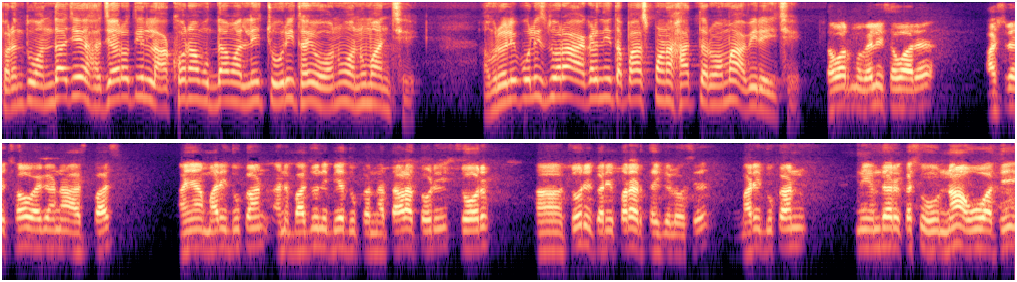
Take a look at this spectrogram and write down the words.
પરંતુ અંદાજે હજારોથી લાખોના મુદ્દામાલની ચોરી થઈ હોવાનું અનુમાન છે. અમરેલી પોલીસ દ્વારા આગળની તપાસ પણ હાથ ધરવામાં આવી રહી છે. સવારમાં વહેલી સવારે આશરે છ વાગ્યાના આસપાસ અહીંયા મારી દુકાન અને બાજુની બે દુકાનના તાળા તોડી ચોર ચોરી કરી ફરાર થઈ ગયેલો છે. મારી દુકાનની અંદર કશું ના હોવાથી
